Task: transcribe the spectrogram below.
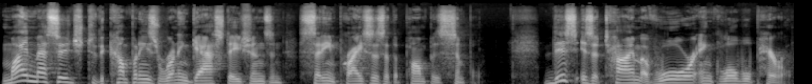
my message to the companies running gas stations and setting prices at the pump is simple. This is a time of war and global peril.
